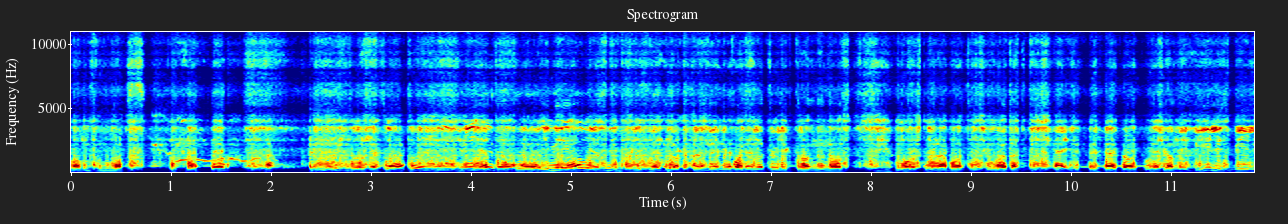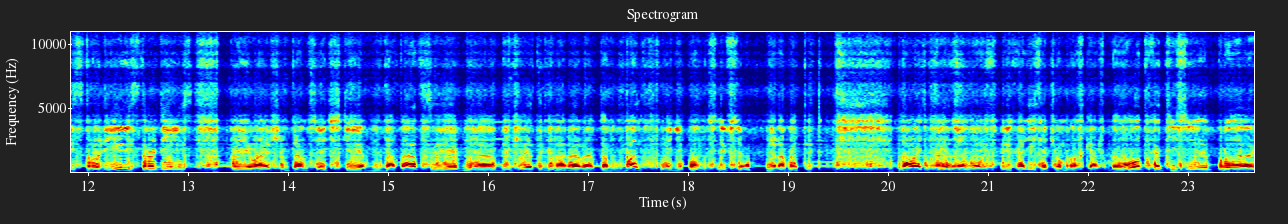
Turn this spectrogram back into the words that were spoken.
Вам в нос. Это имеет место быть. К сожалению, после этого электронный нос может не работать. Вот это печаль. Ученые бились, бились, трудились, трудились. Понимаешь, им там всяческие дотации, э, бюджеты, гонорары, а там банк с ноги полностью, и все, не работает. Давайте к следующей новости переходить, о чем расскажем. Вот хотите про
